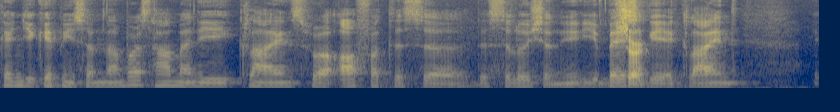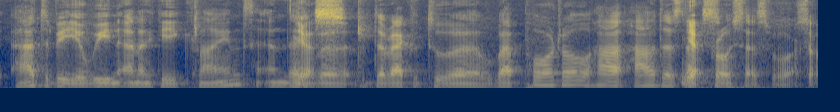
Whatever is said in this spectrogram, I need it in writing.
can you give me some numbers? How many clients were offered this uh, this solution? You, you basically sure. a client had to be a Wien Energy client, and they yes. were directed to a web portal. How how does that yes. process work? So,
